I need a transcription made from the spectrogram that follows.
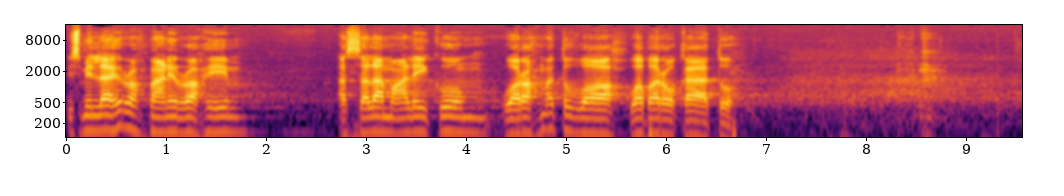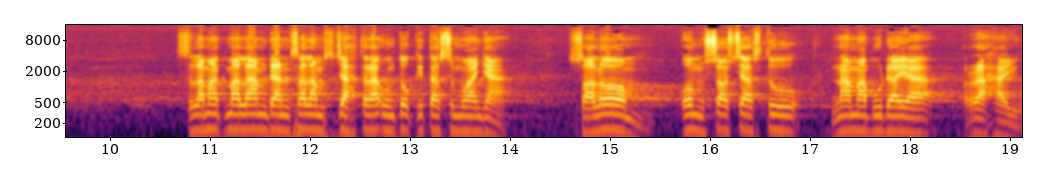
Bismillahirrahmanirrahim. Assalamualaikum warahmatullahi wabarakatuh. Selamat malam dan salam sejahtera untuk kita semuanya. Salam, Om Swastiastu, Nama Budaya, Rahayu.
